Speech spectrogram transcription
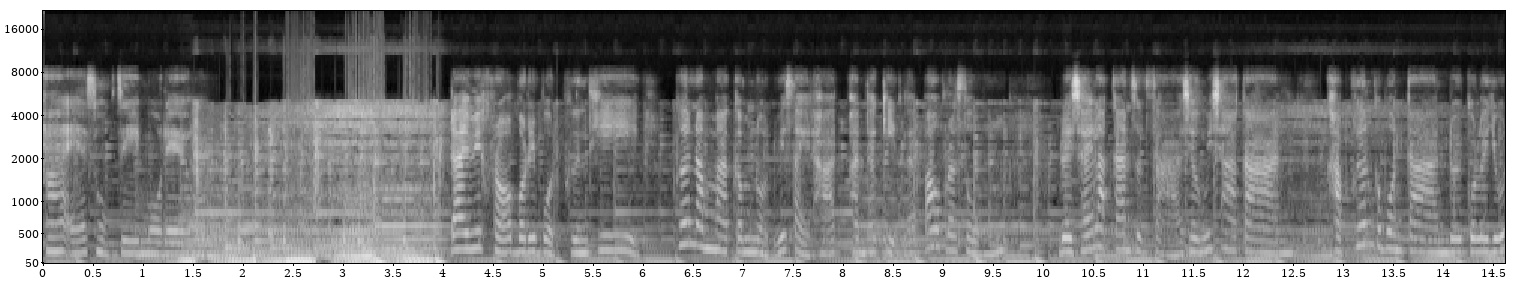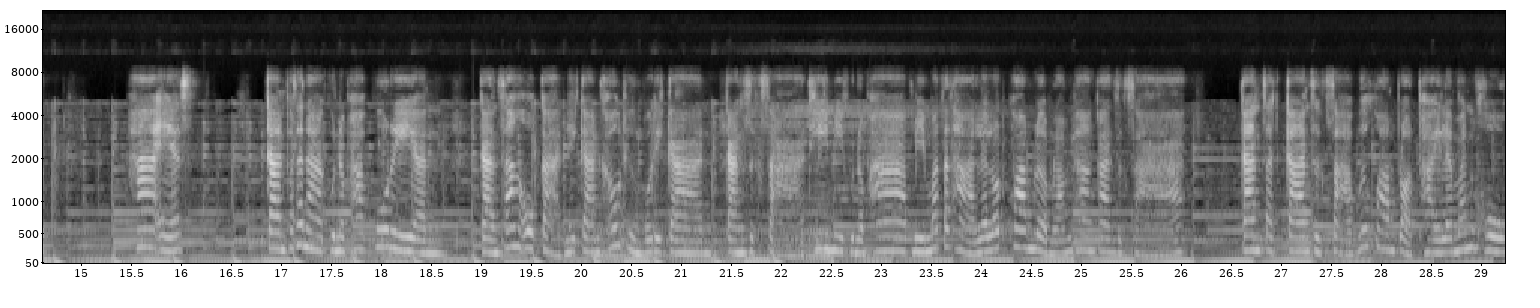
5S 6G โมเดล ได้วิเคราะห์บริบทพื้นที่ เพื่อนำมากำหนดวิสัยทัศน์ พันธกิจและเป้าประสงค์ โดยใช้หลักการศึกษาเชิงวิชาการ ขับเคลื่อนกระบวนการโดยกลยุทธ์ 5S การพัฒนาคุณภาพผู้เรียน การสร้างโอกาสในการเข้าถึงบริการ การศึกษาที่มีคุณภาพ มีมาตรฐานและลดความเหลื่อมล้ำทางการศึกษา การจัดการศึกษาเพื่อความปลอดภัยและมั่นคง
